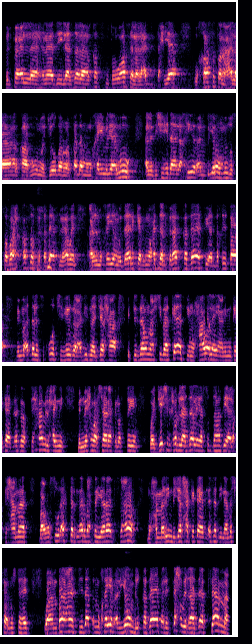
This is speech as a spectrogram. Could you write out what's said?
بالفعل هنادي لا زال القصف متواصل على عدة أحياء. وخاصة على القابون والجوبر والقدم ومخيم اليرموك الذي شهد الأخير اليوم منذ الصباح قصف بقذائف الهون على المخيم وذلك بمعدل ثلاث قذائف في الدقيقة مما أدى لسقوط شهيد والعديد من الجرحى بالتزامن مع اشتباكات في محاولة يعني من كتائب الأسد اقتحام الحي من محور شارع فلسطين والجيش الحر لا زال يصد هذه الاقتحامات مع وصول أكثر من أربع سيارات إسعاف محملين بجرحى كتائب الأسد إلى مشفى المجتهد وأنباء عن استهداف المخيم اليوم بالقذائف التي تحوي غازات سامة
